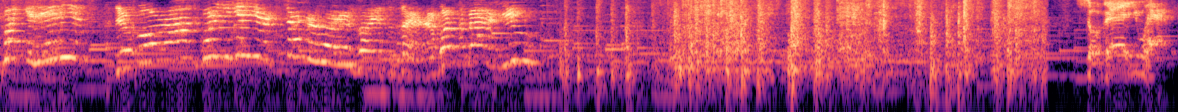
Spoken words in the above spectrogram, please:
Fucking idiots! Exterminator's license there? And what's the matter, you? So there you have it.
